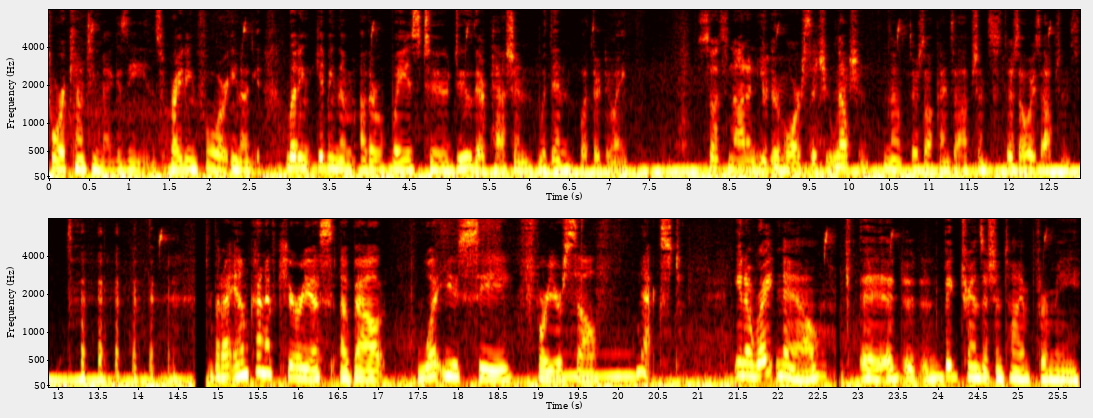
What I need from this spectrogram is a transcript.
for accounting magazines, writing for you know, letting giving them other ways to do their passion within what they're doing. So it's not an either or Nope, situation. no, there's all kinds of options. There's always options. But I am kind of curious about what you see for yourself next. You know, right now, a, a, a big transition time for me,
